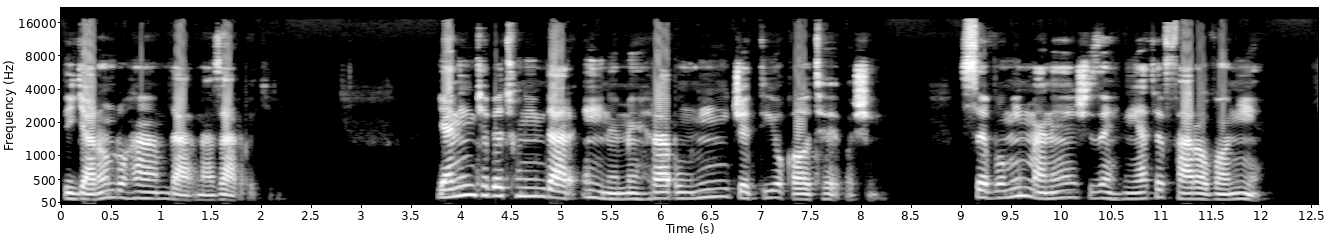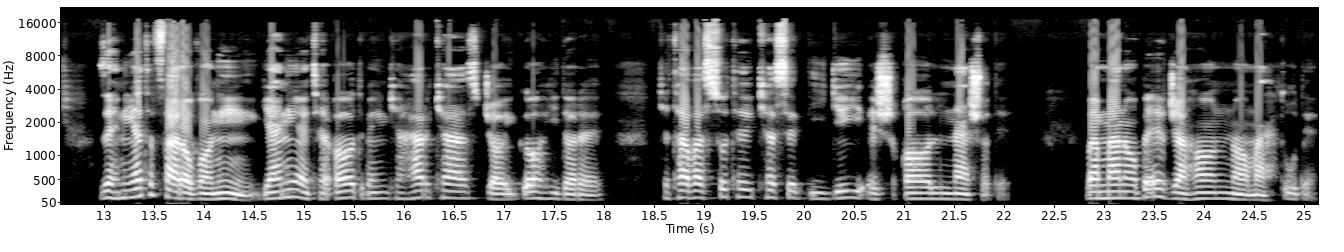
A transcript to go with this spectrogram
دیگران رو هم در نظر بگیریم. یعنی اینکه بتونیم در عین مهربونی جدی و قاطع باشیم. سومین منش ذهنیت فراوانیه. ذهنیت فراوانی یعنی اعتقاد به اینکه هر کس جایگاهی داره که توسط کس دیگه اشغال نشده. و منابع جهان نامحدوده.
